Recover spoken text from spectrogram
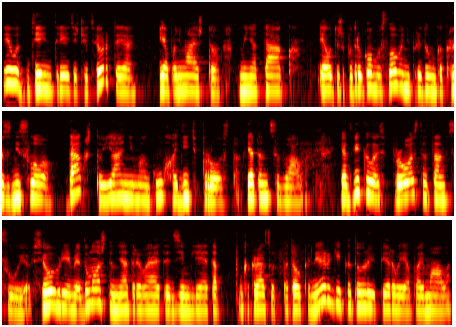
И вот день третий, четвертый, я понимаю, что меня так я вот уже по-другому слова не придумаю, как разнесло так, что я не могу ходить просто. Я танцевала. Я двигалась просто танцуя все время. Я думала, что меня отрывает от земли. Это как раз вот поток энергии, который первый я поймала.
